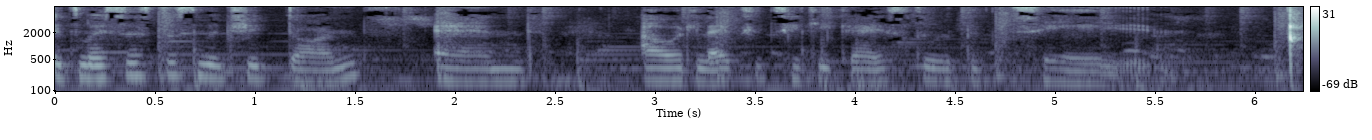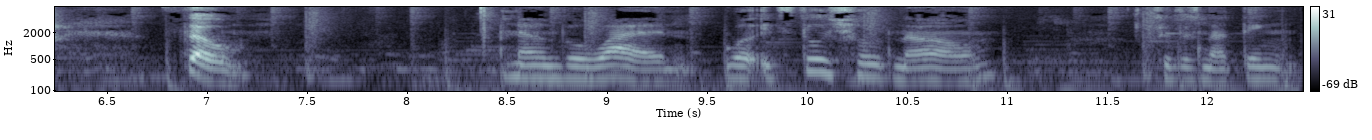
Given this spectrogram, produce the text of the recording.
it's my sister's matric dance and i would like to take you guys through the day so number one well it's still chilled now so there's nothing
